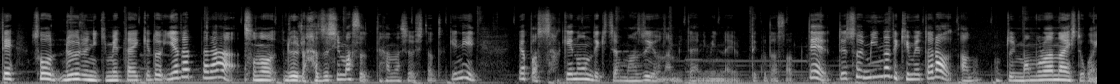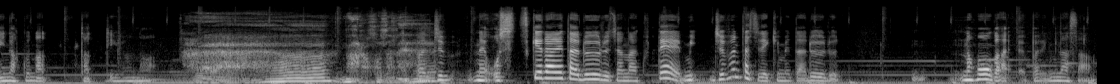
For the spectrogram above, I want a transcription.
でそうルールに決めたいけど嫌だったらそのルール外しますって話をした時にやっぱ酒飲んできちゃまずいよなみたいにみんな言ってくださってでそれみんなで決めたらあの本当に守らない人がいなくなったっていうような。へなるほどねやっぱ自分ね押し付けられたルールじゃなくて自分たちで決めたルールの方がやっぱり皆さん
